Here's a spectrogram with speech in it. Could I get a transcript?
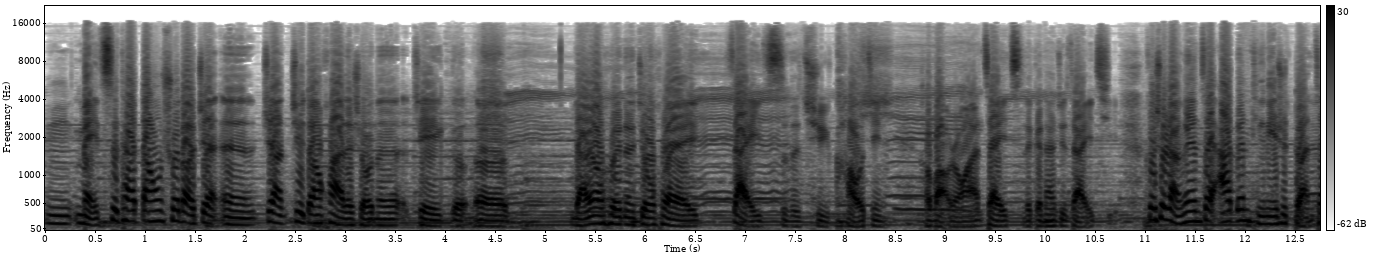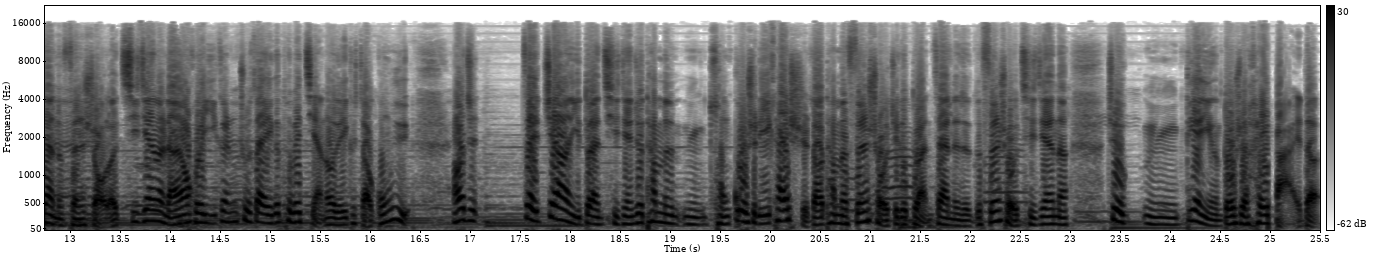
嗯，每次他当说到这，嗯，这样这段话的时候呢，这个呃，梁耀辉呢就会再一次的去靠近何宝荣啊，再一次的跟他去在一起。可以说两个人在阿根廷里是短暂的分手了。期间呢，梁耀辉一个人住在一个特别简陋的一个小公寓，然后这。在这样一段期间，就他们嗯，从故事的一开始到他们分手这个短暂的分手期间呢，就嗯，电影都是黑白的，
